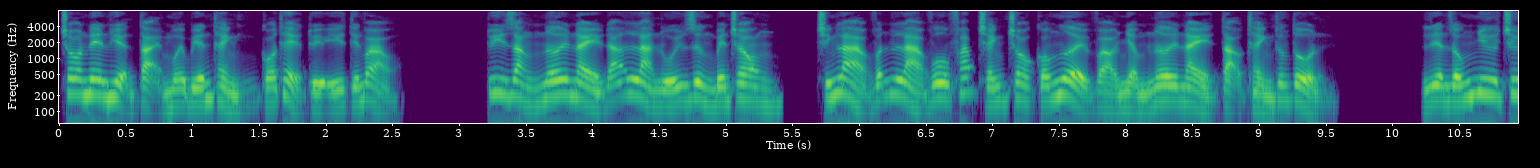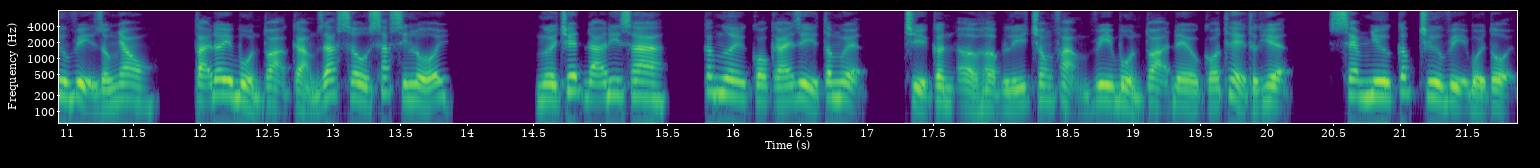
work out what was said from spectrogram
cho nên hiện tại mới biến thành có thể tùy ý tiến vào. Tuy rằng nơi này đã là núi rừng bên trong, chính là vẫn là vô pháp tránh cho có người vào nhầm nơi này tạo thành thương tổn. Liền giống như chư vị giống nhau, tại đây bổn tọa cảm giác sâu sắc xin lỗi. Người chết đã đi xa, các ngươi có cái gì tâm nguyện, chỉ cần ở hợp lý trong phạm vi bổn tọa đều có thể thực hiện, xem như cấp chư vị bồi tội.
